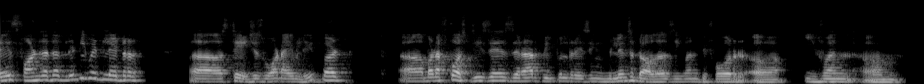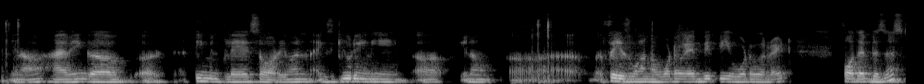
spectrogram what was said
raise funds at a little bit later uh, stage is what I believe. But uh, but of course, these days there are people raising millions of dollars even before uh, even um, you know having a, a, team in place or even executing any uh, you know uh, phase one or whatever MVP or whatever, right, for their business.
